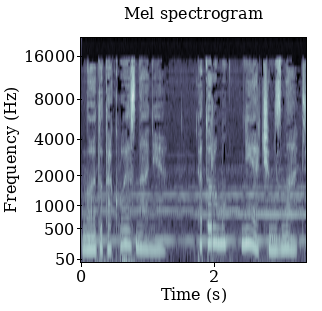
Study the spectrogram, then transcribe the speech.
Но это такое знание, которому не о чем знать.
